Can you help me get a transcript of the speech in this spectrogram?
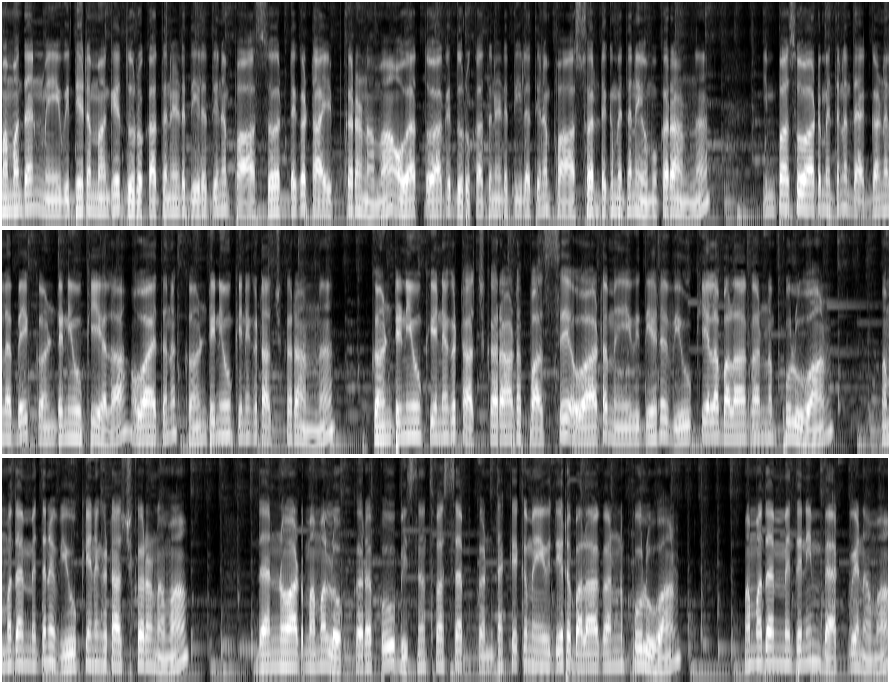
මම දැන් මේ විදිහට මගේ දුරකතනයට දීල තින පාස්වර්ඩ් එක ටයිප් කරනවා. ඔයත් ඔයාගේ දුරකතනයට දීල තින පාස්වර්ඩ් එක මෙතන යොමු කරන්න. ඉන්පසුවාට මෙතන දැක්ගන්න ලැබේ කටනියව් කියලා. ඔයා එතන කටිනියව් කෙනෙක ටච් කරන්න. කටිනියව් කියනක ටච් කරාට පස්සේ ඔයාට මේ විදිහට විව් කියලා බලාගන්න පුළුවන්. මම දැන් මෙතන විව් කියනක ටච් කරනවා. දැන්වාට මම ලොක් කරපු බිස්නස් වස්සප් කටක් එක මේ විදියට බලාගන්න පුළුවන්. මම දැම් මෙතනින් බැක් වෙනවා.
